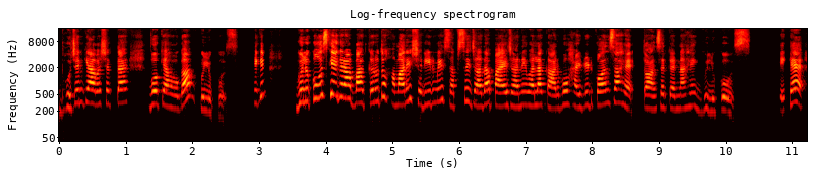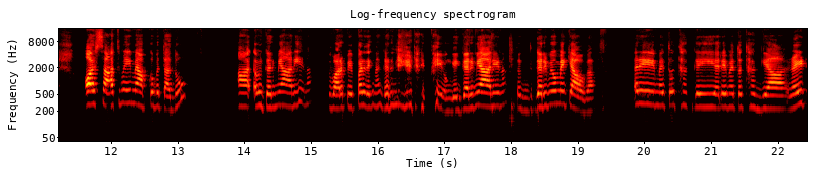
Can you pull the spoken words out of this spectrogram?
भोजन की आवश्यकता है। वो क्या होगा? ग्लूकोज। ठीक है? ग्लूकोज की अगर आप बात करो तो हमारे शरीर में सबसे ज़्यादा पाए जाने वाला कार्बोहाइड्रेट कौन सा है? तो आंसर करना है ग्लूकोज। ठीक है? और साथ में ही मैं आपको बता दूँ अभी गर्मियाँ आ रही है ना तुम्हारा पेपर देखना गर्मी के टाइम पे ही होंगे। गर्मियाँ आ रही है ना तो गर्मियों में क्या होगा? अरे, मैं तो थक गई, अरे, मैं तो थक गया राइट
